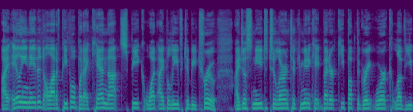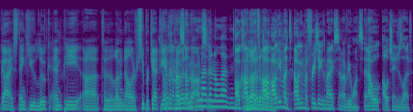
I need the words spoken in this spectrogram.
I alienated a lot of people, but I cannot speak what I believe to be true. I just need to learn to communicate better. Keep up the great work. Love you guys. Thank you, Luke MP, uh, for the eleven dollar super chat. Do you have a comment on that? seminar, 11, 11. I'll compliment. 11, I'll, 11. I'll give him. A, I'll give him a free ticket to my next seminar if he wants, and I will. I will change his life.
